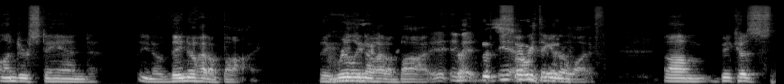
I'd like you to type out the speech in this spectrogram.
understand. You know they know how to buy. They Mhm. really know how to buy in, That- in, so everything in their life um, because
